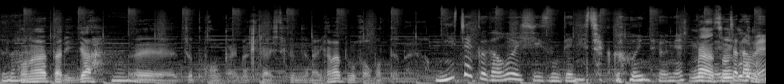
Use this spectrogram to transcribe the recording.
この辺りが、うん、えー、ちょっと今回巻き返していくんじゃないかなと僕は思ってるんだけど。2着が多いシーズンって2着が多いんだよね。まあそういうこともね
